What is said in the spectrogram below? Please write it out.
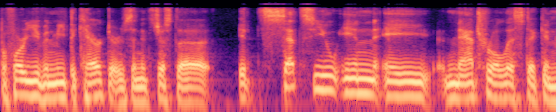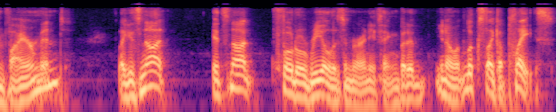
before you even meet the characters. And it's just a it sets you in a naturalistic environment. Like it's not it's not photorealism or anything but it you know it looks like a place.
